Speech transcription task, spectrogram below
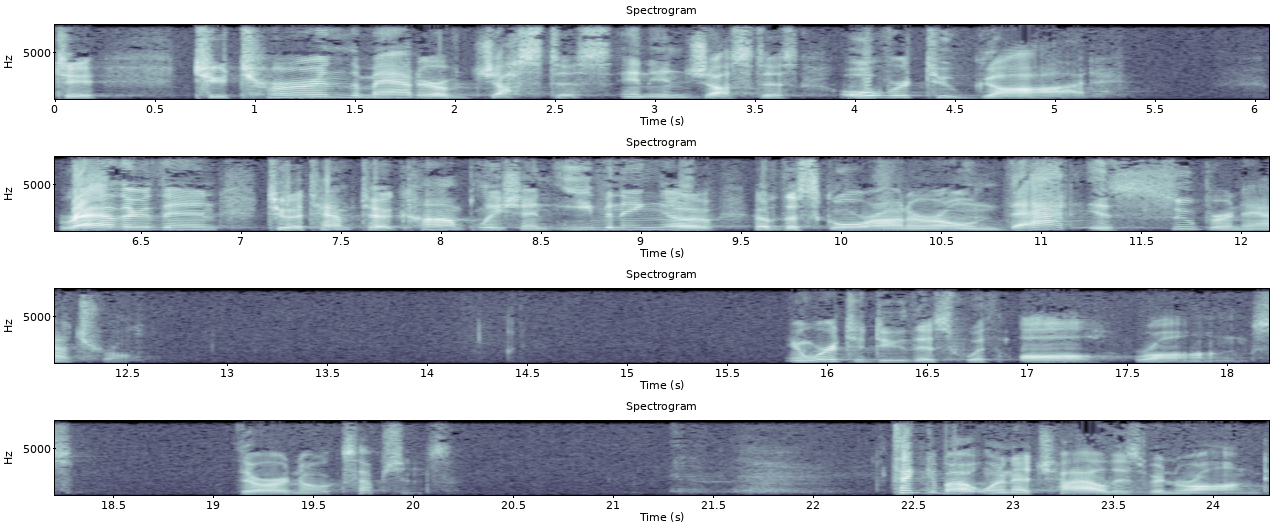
To, to turn the matter of justice and injustice over to God Rather than to attempt to accomplish an evening of, of the score on our own, that is supernatural. And we're to do this with all wrongs. There are no exceptions. Think about when a child has been wronged.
